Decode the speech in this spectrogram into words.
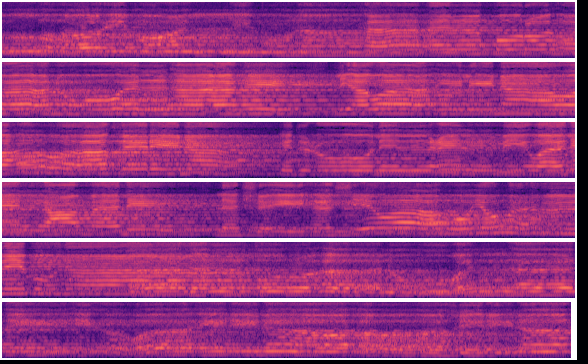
الله معلمنا. هذا القرآن هو الهادي لأوائلنا وأواخرنا. يدعو للعلم وللعمل. لا شيء سواه هذا القرآن هو الهادي لأوائلنا وأواخرنا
